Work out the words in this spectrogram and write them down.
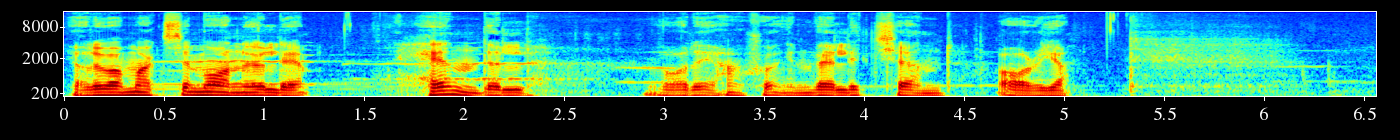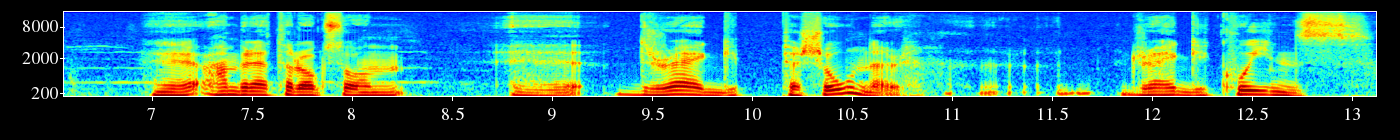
Ja, det var Max Emanuel det. Händel var det. Han sjöng en väldigt känd aria. Eh, han berättade också om eh, dragpersoner, drag queens,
